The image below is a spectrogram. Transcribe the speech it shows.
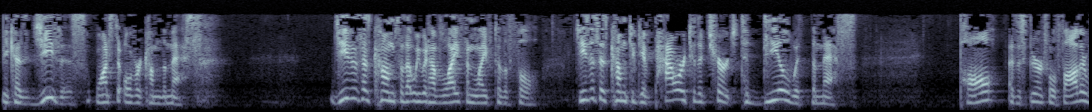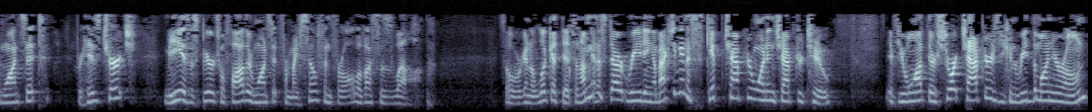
Because Jesus wants to overcome the mess. Jesus has come so that we would have life and life to the full. Jesus has come to give power to the church to deal with the mess. Paul, as a spiritual father, wants it for his church. Me, as a spiritual father, wants it for myself and for all of us as well. So we're going to look at this, and I'm going to start reading. I'm actually going to skip chapter 1 and chapter 2 if you want, they're short chapters. You can read them on your own.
